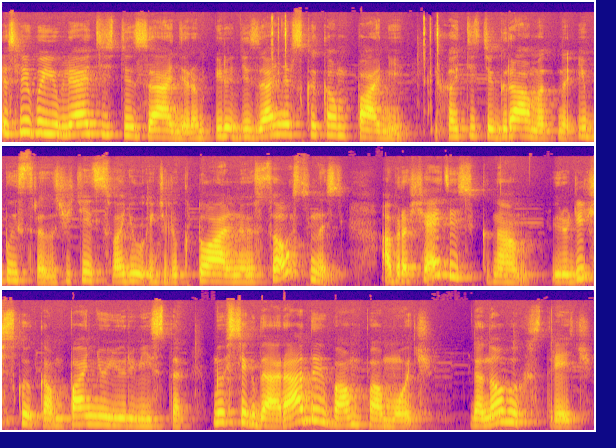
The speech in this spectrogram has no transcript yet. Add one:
Если вы являетесь дизайнером или дизайнерской компанией и хотите грамотно и быстро защитить свою интеллектуальную собственность, обращайтесь к нам, юридическую компанию Юрвиста. Мы всегда рады вам помочь. До новых встреч!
